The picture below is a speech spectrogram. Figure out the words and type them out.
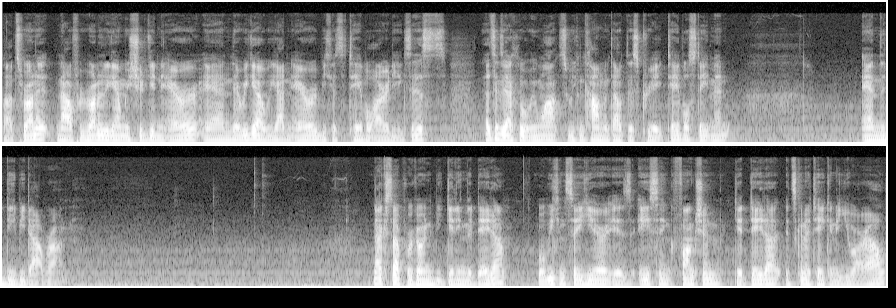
Let's run it. Now if we run it again, we should get an error. And there we go. We got an error because the table already exists. That's exactly what we want. So we can comment out this create table statement and the db.run. Next up, we're going to be getting the data. What we can say here is async function get data. It's going to take in a URL.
